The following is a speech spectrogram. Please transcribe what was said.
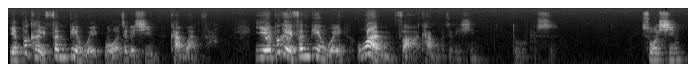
也不可以分辨为我这个心看万法，也不可以分辨为万法看我这个心，都不是。说心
